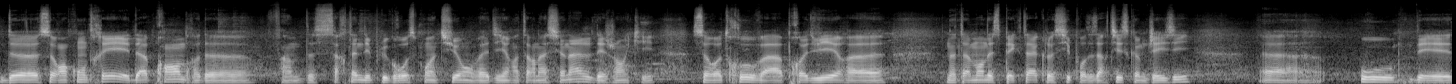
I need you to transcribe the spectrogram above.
de se rencontrer et d'apprendre de, de certaines des plus grosses pointures, on va dire, internationales, des gens qui se retrouvent à produire euh, notamment des spectacles aussi pour des artistes comme Jay-Z ou des,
